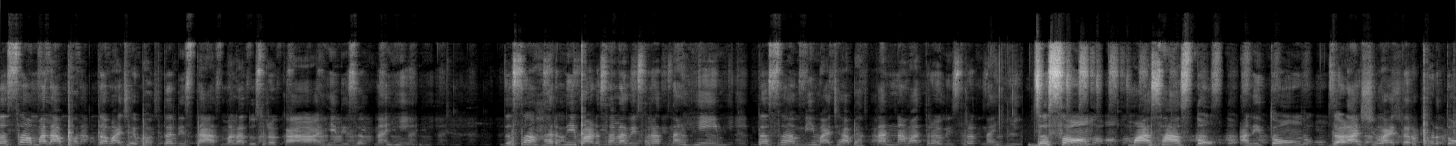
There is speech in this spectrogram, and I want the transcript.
तसं मला फक्त माझे भक्त दिसतात. मला दुसरं काही दिसत नाही. जसं हरणी पाडसाला विसरत नाही तसं मी माझ्या भक्तांना मात्र विसरत नाही. जसं मासा असतो आणि तो जळाशिवाय तरफडतो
